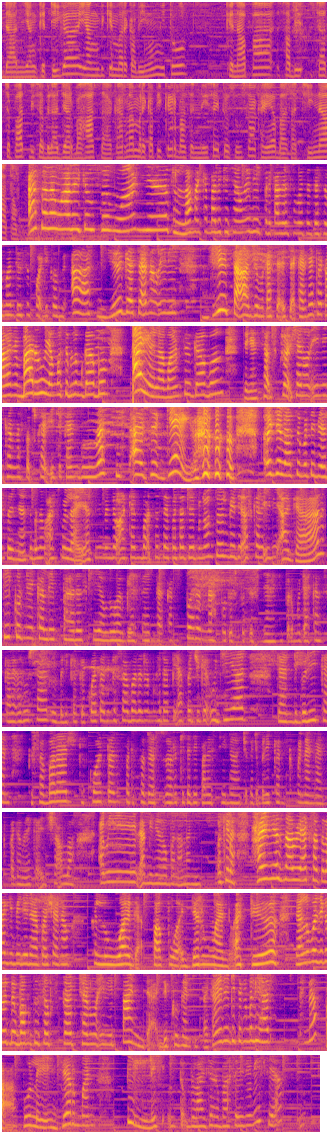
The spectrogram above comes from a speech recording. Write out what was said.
Dan yang ketiga yang bikin mereka bingung itu kenapa sabi- cepat bisa belajar bahasa? Karena mereka pikir bahasa Indonesia itu susah kayak bahasa Cina atau Assalamualaikum semuanya. Selamat kembali ke channel ini. Kepada kalian semua sentiasa bantu support di komen As Juga channel ini. Jutaan terima kasih ucapkan. Kepada kalian yang baru Yang masih belum gabung Ayolah bantu gabung Dengan subscribe channel ini Karena subscribe itu kan gratis aja geng. Okeylah seperti biasanya Sebelum As mulai As mendoakan Buat sesiapa saja yang menonton video As kali ini Agar dikurniakan limpah rezeki yang luar biasa Yang tak akan pernah putus-putusnya. Dipermudahkan segala urusan Diberikan kekuatan dan kesabaran dalam menghadapi apa juga ujian Dan diberikan kesabaran, kekuatan pada saudara-saudara kita di Palestina. Juga diberikan kemenangan kepada mereka insyaAllah. Amin, amin ya rabbal alamin. Okeylah, hari ini Azna react satu lagi video dari channel Keluarga Papua Jerman. Aduh, jangan lupa juga untuk bantu subscribe channel ini. Tanda dukungan kita. Kali ini kita akan melihat Kenapa boleh Jerman pilih untuk belajar bahasa Indonesia?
